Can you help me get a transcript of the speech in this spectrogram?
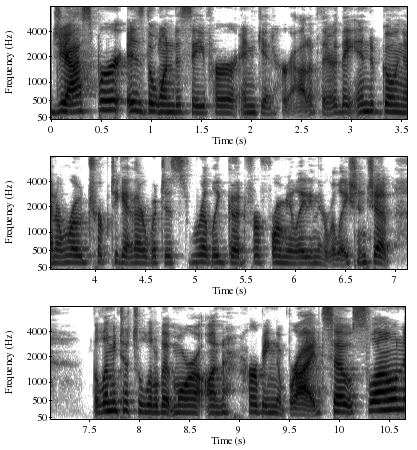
Jasper is the one to save her and get her out of there. They end up going on a road trip together, which is really good for formulating their relationship. But let me touch a little bit more on her being a bride. So, Sloane,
